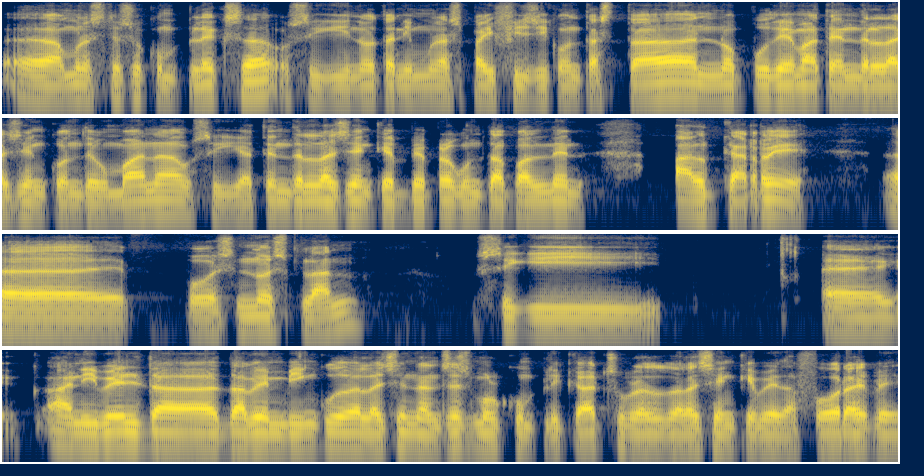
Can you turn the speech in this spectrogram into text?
eh, en una situació complexa, o sigui, no tenim un espai físic on estar, no podem atendre la gent com Déu mana, o sigui, atendre la gent que et ve a preguntar pel nen al carrer eh, pues no és plan. O sigui, eh, a nivell de, de benvinguda la gent ens és molt complicat, sobretot a la gent que ve de fora, ve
